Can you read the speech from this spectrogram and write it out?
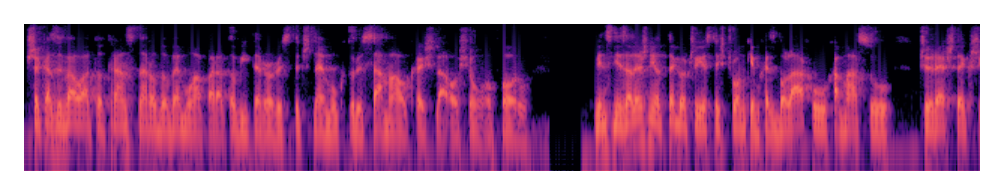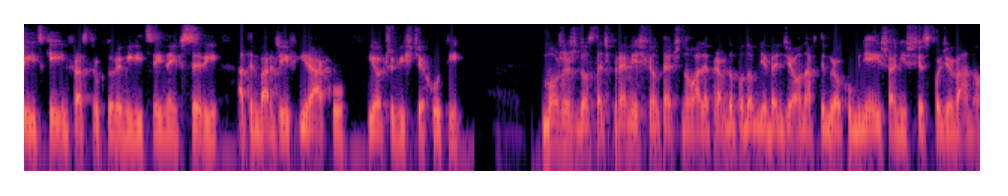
Przekazywała to transnarodowemu aparatowi terrorystycznemu, który sama określa osią oporu. Więc niezależnie od tego, czy jesteś członkiem Hezbollahu, Hamasu, czy resztek szyickiej infrastruktury milicyjnej w Syrii, a tym bardziej w Iraku i oczywiście Huti. Możesz dostać premię świąteczną, ale prawdopodobnie będzie ona w tym roku mniejsza niż się spodziewano.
